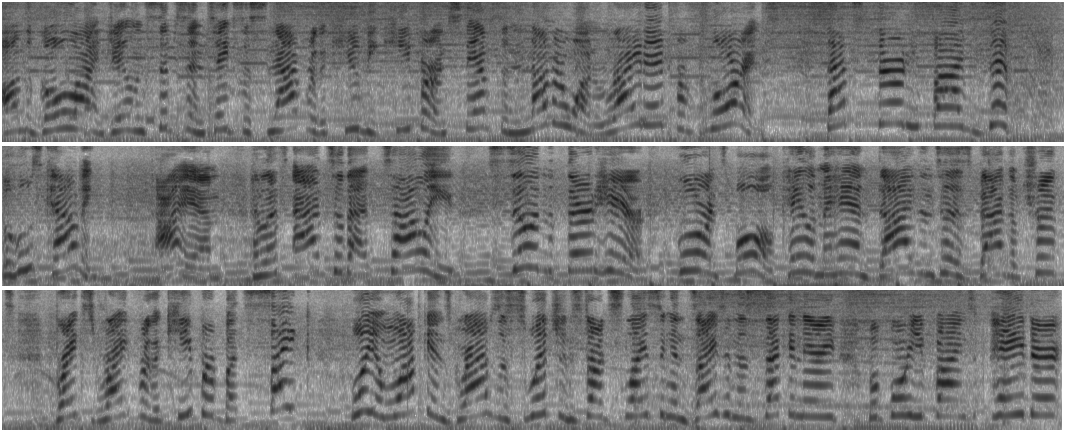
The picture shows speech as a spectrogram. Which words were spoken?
On the goal line, Jalen Simpson takes a snap for the QB keeper and stamps another one right in for Florence. That's 35 zip. But who's counting? I am. And let's add to that tally. Still in the third here. Florence ball. Caleb Mahan dives into his bag of tricks, breaks right for the keeper, but psych! William Watkins grabs a switch and starts slicing and dicing the secondary before he finds pay dirt,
